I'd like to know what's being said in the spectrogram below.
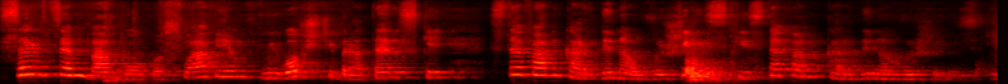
Sercem Wam błogosławię w miłości braterskiej Stefan kardynał Wyszyński, Stefan kardynał Wyszyński.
